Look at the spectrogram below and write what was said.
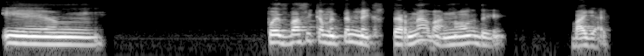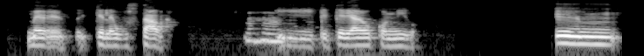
Em, pues básicamente me externaba, ¿no? De, vaya, que le gustaba y que quería algo conmigo. Em,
